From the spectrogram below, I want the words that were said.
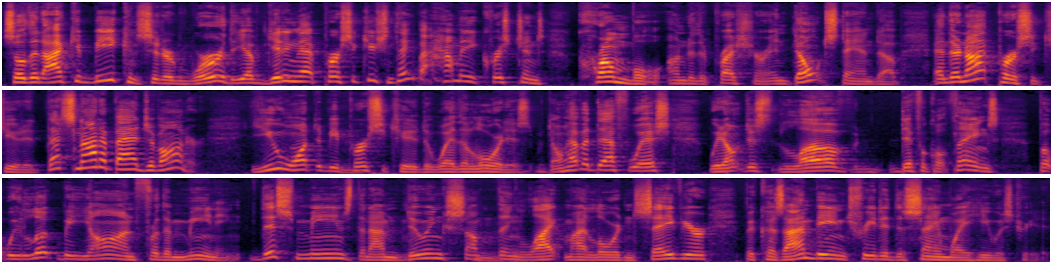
so that I could be considered worthy of getting that persecution. Think about how many Christians crumble under the pressure and don't stand up, and they're not persecuted. That's not a badge of honor. You want to be mm. persecuted the way the Lord is. We don't have a death wish. We don't just love difficult things, but we look beyond for the meaning. This means that I'm doing mm. something like my Lord and Savior because I'm being treated the same way He was treated.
